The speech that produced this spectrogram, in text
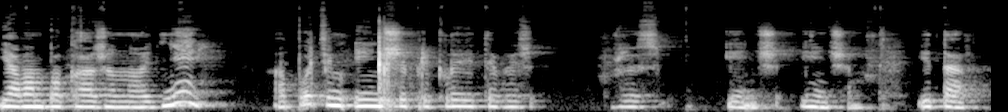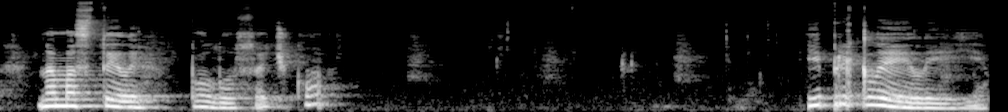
Я вам покажу на одній, а потім інші приклеїти ви вже іншим. І так, намастили полосочку і приклеїли її.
